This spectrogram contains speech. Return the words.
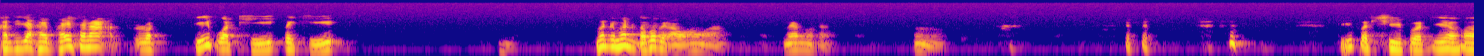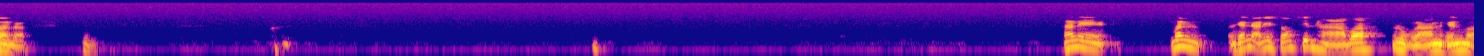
คันที่อยากให้ไพศนะรถจีปวดขี่ไปขี่มันมันกับพวกไปเอาเข้ามาแม่นมั้งอืมที่ปวดขี่ปวดเยี่ยวห้อน่ะอันนี้มันเห็นอันนี้สองชิ้นหาบ่ลูกหลานเห็นบ่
